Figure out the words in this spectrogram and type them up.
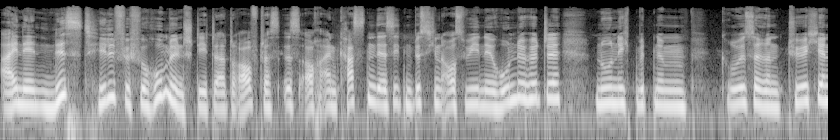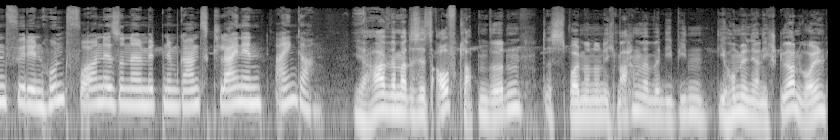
eine Nisthilfe für Hummeln steht da drauf. Das ist auch ein Kasten, der sieht ein bisschen aus wie eine Hundehütte, nur nicht mit einem größeren Türchen für den Hund vorne, sondern mit einem ganz kleinen Eingang. Ja, wenn wir das jetzt aufklappen würden, das wollen wir nur nicht machen, wenn wir die Bienen, die Hummeln ja nicht stören wollen,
